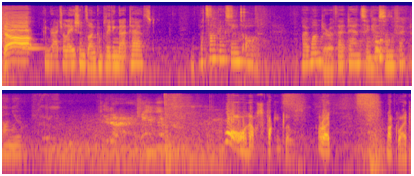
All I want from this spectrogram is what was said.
Yeah. Congratulations on completing that test. But something seems off. I wonder if that dancing has some effect on you. Oh, that was fucking close. Alright. Not quite.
